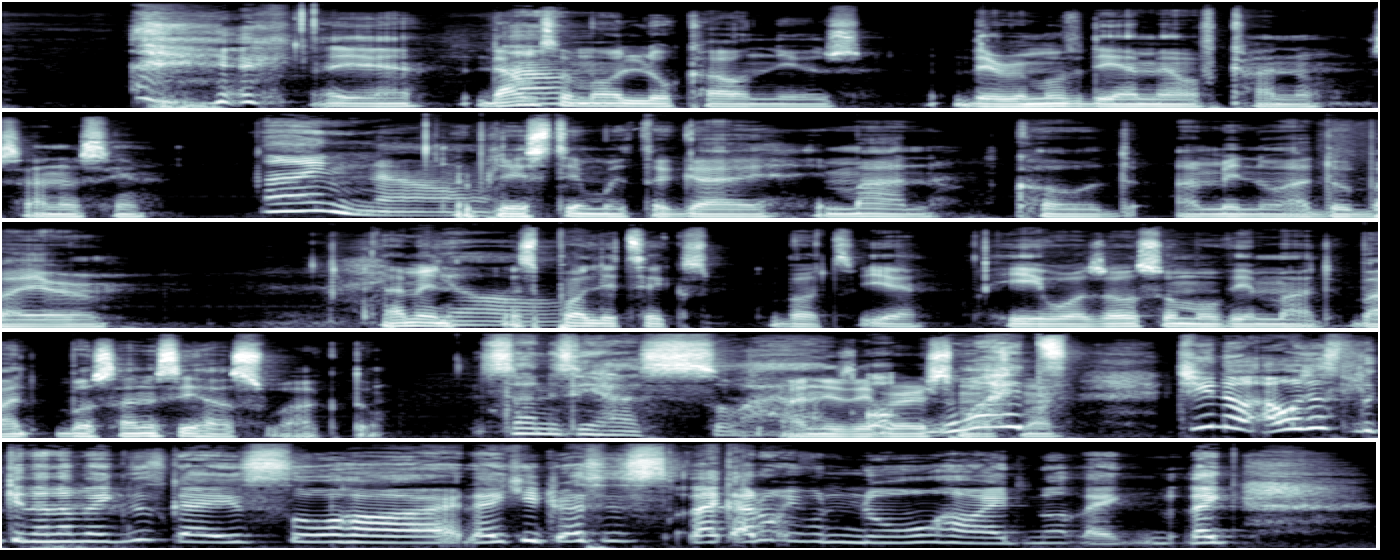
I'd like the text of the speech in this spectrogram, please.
Yeah, down Um, to more local news. They removed the emir of Kano, Sanusi. i know Replaced him with a guy, a man called Aminu Ado Bayero. I mean, Yo. it's politics, but yeah, he was also moving mad. But, but Sanusi has swag though. Sanusi has so hard. And he's a very smart what? man. Do you know? I was just looking and I'm like, this guy is so hard. Like he dresses like I don't even know how I do not like like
